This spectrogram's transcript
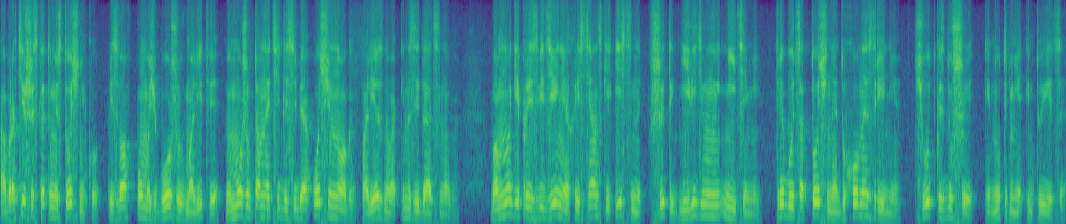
Обратившись к этому источнику, призвав помощь Божию в молитве, мы можем там найти для себя очень много полезного и назидательного. Во многие произведения христианские истины вшиты невидимыми нитями. Требуется точное духовное зрение, чуткость души и внутренняя интуиция.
